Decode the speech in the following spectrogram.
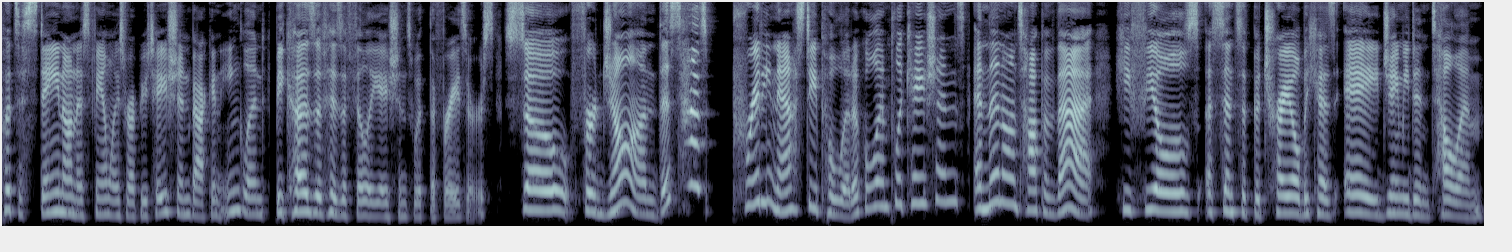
puts a stain on his family's reputation back in England because of his affiliations with the Frasers. So for John, this has pretty nasty political implications. And then on top of that, he feels a sense of betrayal because A, Jamie didn't tell him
